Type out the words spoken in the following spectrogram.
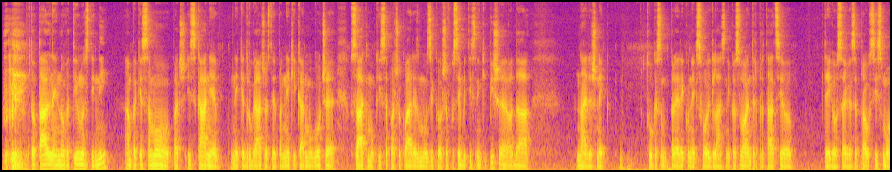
totalne inovativnosti ni, ampak je samo pač iskanje neke drugačnosti, pa nekaj, kar mogoče vsakmu, ki se pač ukvarja z muziko, še posebej tistim, ki pišejo, da najdeš nek. To, kar sem prej rekel, nek svoj glas, neko svojo interpretacijo tega vsega, se pravi, vsi smo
